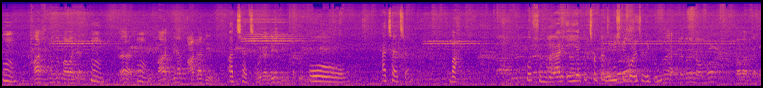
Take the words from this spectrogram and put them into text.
হুম। ঘাস মতো পাওয়া যায়। হুম। হ্যাঁ ঘাস দিয়ে আটা দিয়ে। আচ্ছা আচ্ছা। ওটা দিয়ে জিনিসটা তৈরি। ও আচ্ছা আচ্ছা। বাহ। খুব সুন্দর। আর এই একটা ছোট্ট জিনিস কি করেছে দেখুন? একটা করে নম্বর সবার কাছে।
